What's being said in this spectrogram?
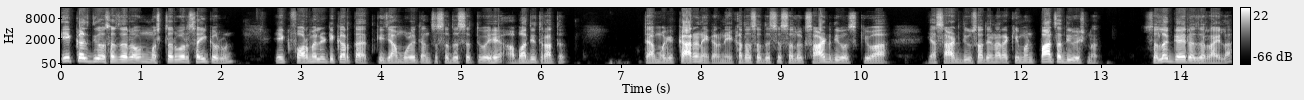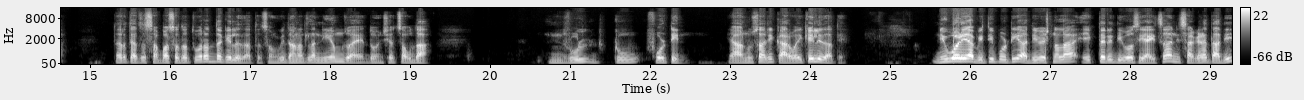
एकच दिवस हजर राहून मस्टरवर सही करून एक फॉर्मॅलिटी करतात की ज्यामुळे त्यांचं सदस्यत्व हे अबाधित राहतं. त्यामागे कारण आहे कारण एखादा सदस्य सलग साठ दिवस किंवा या साठ दिवसात येणाऱ्या किमान पाच अधिवेशनात सलग गैरहजर राहिला तर त्याचं सभासदत्व रद्द केलं जातं. संविधानातला नियम जो आहे दोनशे चौदा रूल टू फोर्टीन या अनुसार ही कारवाई केली जाते. निव्वळ या भीतीपोटी अधिवेशनाला एक तरी दिवस यायचं आणि सगळ्यात आधी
